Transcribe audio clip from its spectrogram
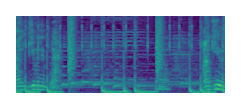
I'm giving it back. You know, I'm giving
